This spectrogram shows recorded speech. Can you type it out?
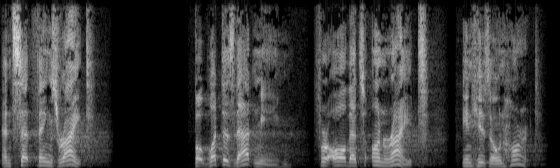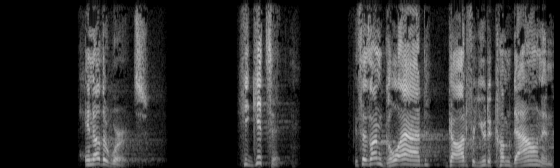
and set things right. But what does that mean for all that's unright in his own heart? In other words, he gets it. He says, I'm glad, God, for you to come down and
